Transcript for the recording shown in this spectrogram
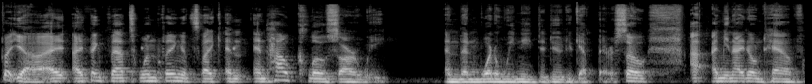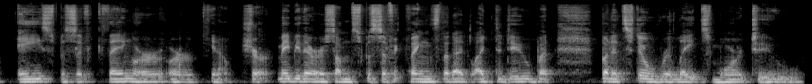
but yeah, I, I think that's one thing. It's like, and, and how close are we? And then what do we need to do to get there? So, I, I, mean, I don't have a specific thing, or, or you know, sure, maybe there are some specific things that I'd like to do, but, but it still relates more to,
